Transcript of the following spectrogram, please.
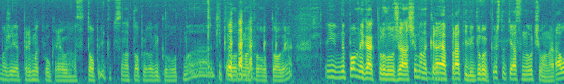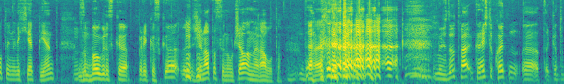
мъже я примъквал край огъня да се топли, като се натоплила викала от мък и той отмъква от огъня. И не помня как продължаваше, но накрая пратили в друга къща, тя се научила на работа и нали хепи енд за българска приказка, жената се научава на работа. Да. Между това нещо, което, като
